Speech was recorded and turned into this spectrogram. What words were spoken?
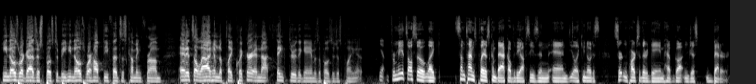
He knows where guys are supposed to be. He knows where help defense is coming from, and it's allowing him to play quicker and not think through the game as opposed to just playing it. Yeah, for me, it's also like sometimes players come back over the offseason and like you notice certain parts of their game have gotten just better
